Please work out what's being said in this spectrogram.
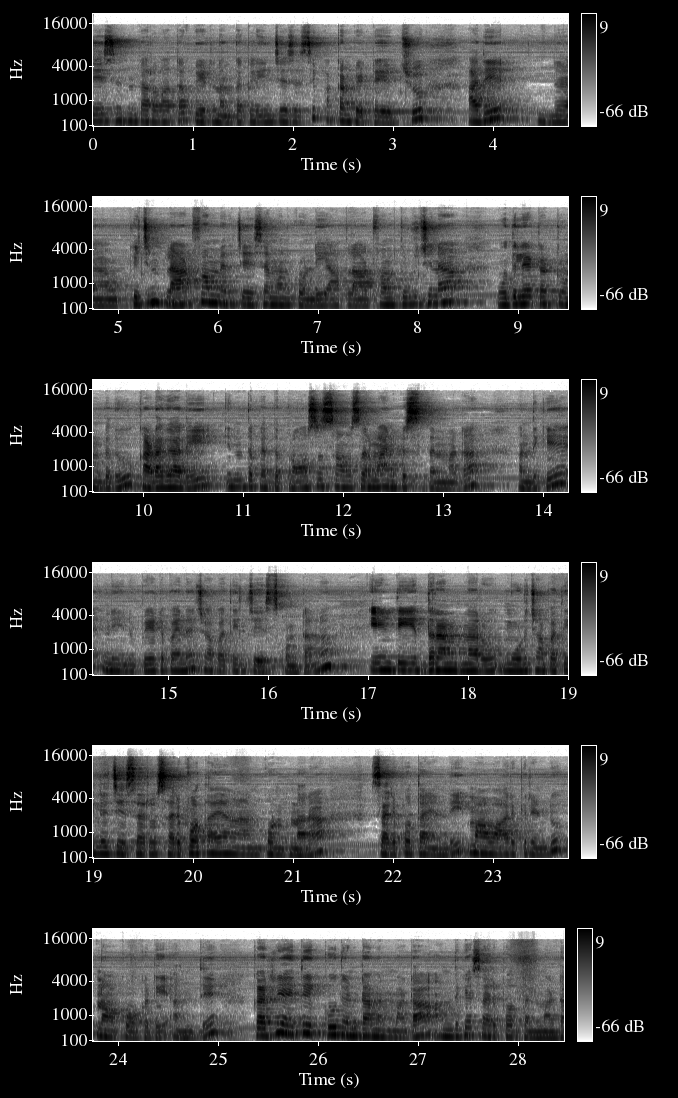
చేసిన తర్వాత పీటనంతా క్లీన్ చేసేసి పక్కన పెట్టేయచ్చు. అదే కిచెన్ ప్లాట్ఫామ్ మీద చేసామనుకోండి ఆ ప్లాట్ఫామ్ తుడిచినా వదిలేటట్టు ఉండదు కడగాలి. ఇంత పెద్ద ప్రాసెస్ అవసరమా అనిపిస్తుంది అనమాట అందుకే నేను పీట పైన చపాతీలు చేసుకుంటాను. ఏంటి ఇద్దరు అంటున్నారు మూడు చపాతీలే చేశారు సరిపోతాయా అనుకుంటున్నారా? సరిపోతాయండి. మా వారికి రెండు నాకు ఒకటి అంతే. కర్రీ అయితే ఎక్కువ తింటామన్నమాట. అందుకే సరిపోద్ది అనమాట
